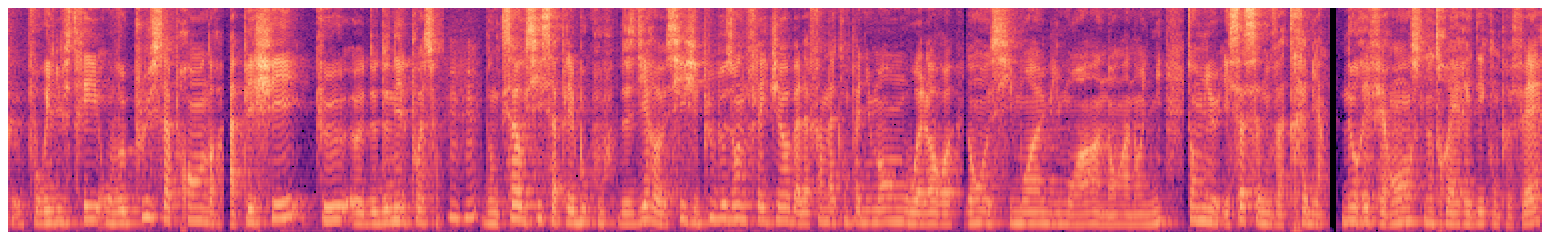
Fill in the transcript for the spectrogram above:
pour illustrer, on veut plus apprendre à pêcher que euh, de donner le poisson. Mhm. Donc ça aussi, ça plaît beaucoup. De se dire, euh, si j'ai plus besoin de flake job à la fin de l'accompagnement ou alors euh, dans 6 mois, 8 mois, 1 an, 1 an et demi, tant mieux. Et ça, ça nous va très bien. Nos références, notre R&D qu'on peut faire,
